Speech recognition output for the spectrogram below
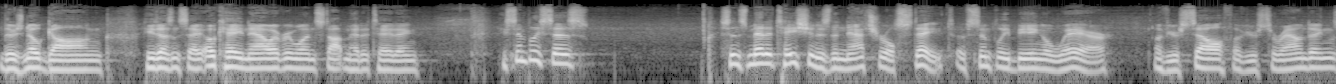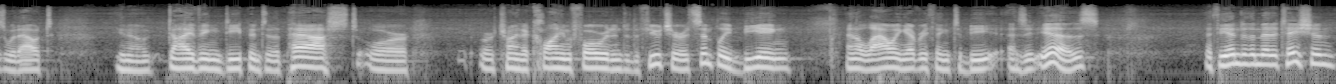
There's no gong. He doesn't say, okay, now everyone stop meditating. He simply says, since meditation is the natural state of simply being aware of yourself, of your surroundings, without, you know, diving deep into the past or or trying to climb forward into the future. It's simply being and allowing everything to be as it is. At the end of the meditation,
